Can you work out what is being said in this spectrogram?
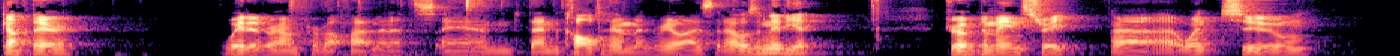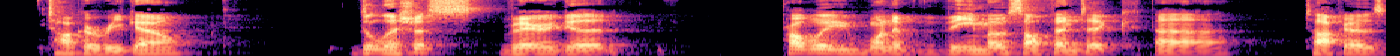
Got there, waited around for about five minutes, and then called him and realized that I was an idiot. Drove to Main Street, uh, went to Taco Rico. Delicious, very good probably one of the most authentic uh, tacos.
